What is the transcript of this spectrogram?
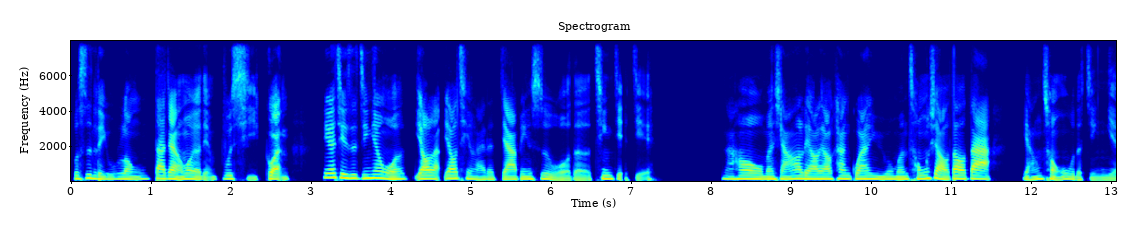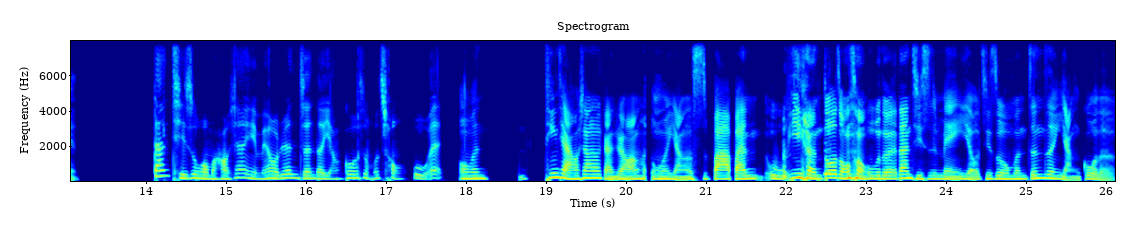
不是刘龙，大家有没有有点不习惯？因为其实今天我邀来邀请来的嘉宾是我的亲姐姐，然后我们想要聊聊看关于我们从小到大养宠物的经验。但其实我们好像也没有认真的养过什么宠物，哎，我们。听起来好像又感觉好像我们养了十八般武艺，很多种宠物，对但其实没有，其实我们真正养过的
